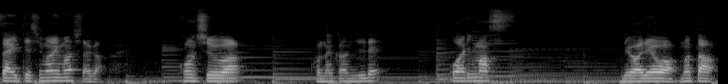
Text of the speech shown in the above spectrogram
伝えてしまいましたが今週はこんな感じで終わります。ではではまた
